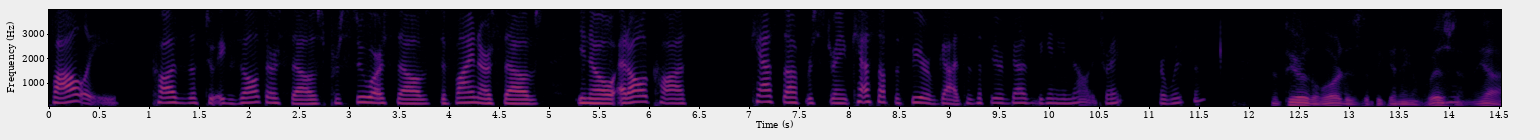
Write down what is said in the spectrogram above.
folly causes us to exalt ourselves, pursue ourselves, define ourselves, you know, at all costs, cast off restraint, cast off the fear of God. Says the fear of God is the beginning of knowledge, right? Or wisdom the fear of the Lord is the beginning of wisdom. Mm-hmm. Yeah.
